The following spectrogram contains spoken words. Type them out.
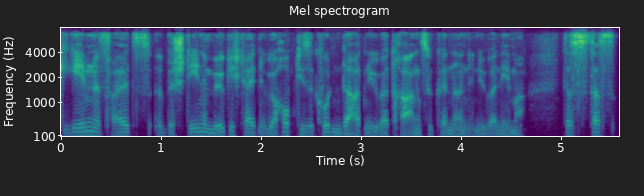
gegebenenfalls bestehende Möglichkeiten, überhaupt diese Kundendaten übertragen zu können an den Übernehmer. Das ist das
